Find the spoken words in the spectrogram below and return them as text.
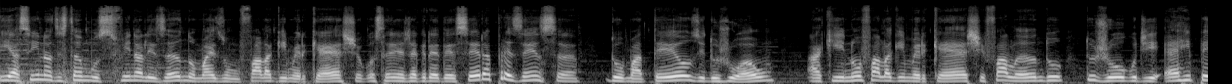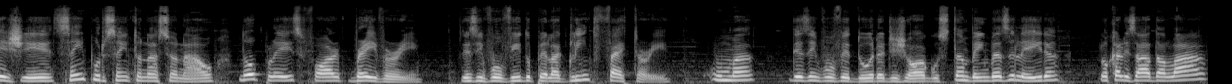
E assim nós estamos finalizando mais um Fala Gamercast. Eu gostaria de agradecer a presença do Matheus e do João aqui no Fala Gamercast falando do jogo de RPG 100% nacional No Place for Bravery, desenvolvido pela Glint Factory, uma desenvolvedora de jogos também brasileira, localizada lá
